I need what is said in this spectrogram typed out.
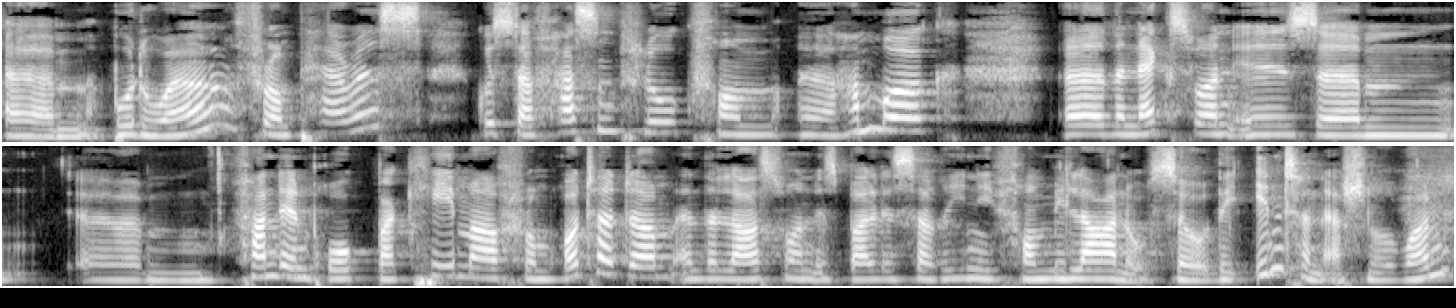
um, Beaudouin from Paris, Gustav Hassenpflug from uh, Hamburg. Uh, the next one is um, um, Van den Broek Bakema from Rotterdam, and the last one is Baldessarini from Milano. So the international one.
